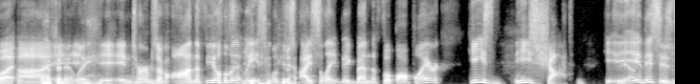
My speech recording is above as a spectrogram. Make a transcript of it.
But uh, Definitely. i- i- in terms of on the field, at least, we'll just isolate Big Ben, the football player. He's he's shot. He- Yeah. this is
